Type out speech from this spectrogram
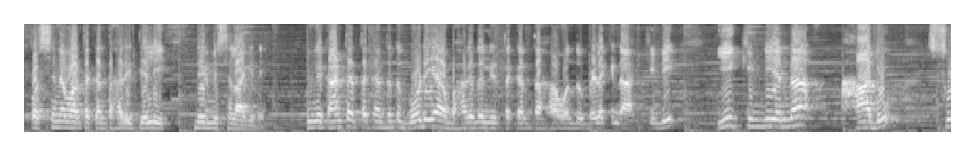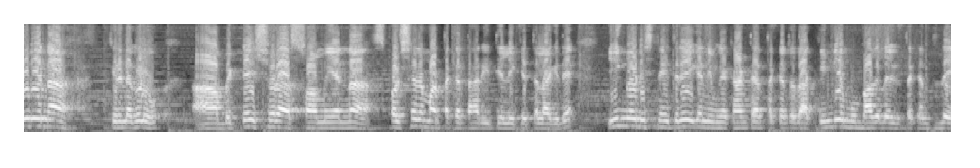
ಸ್ಪರ್ಶನೆ ಮಾಡತಕ್ಕಂತಹ ರೀತಿಯಲ್ಲಿ ನಿರ್ಮಿಸಲಾಗಿದೆ. ನಿಮಗೆ ಕಾಣ್ತಾ ಇರ್ತಕ್ಕಂಥದ್ದು ಗೋಡೆಯ ಭಾಗದಲ್ಲಿ ಇರ್ತಕ್ಕಂತಹ ಒಂದು ಬೆಳಕಿನ ಕಿಂಡಿ. ಈ ಕಿಂಡಿಯನ್ನ ಹಾದು ಸೂರ್ಯನ ಕಿರಣಗಳು ಆ ಬೆಟ್ಟೇಶ್ವರ ಸ್ವಾಮಿಯನ್ನ ಸ್ಪರ್ಶನೆ ಮಾಡ್ತಕ್ಕಂತಹ ರೀತಿಯಲ್ಲಿ ಕೆತ್ತಲಾಗಿದೆ. ಈಗ ನೋಡಿ ಸ್ನೇಹಿತರೆ, ಈಗ ನಿಮ್ಗೆ ಕಾಣ್ತಾ ಇರ್ತಕ್ಕಂಥದ್ದು ಆ ಕಿಂಡಿಯ ಮುಂಭಾಗದಲ್ಲಿ ಇರ್ತಕ್ಕಂಥದ್ದೇ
